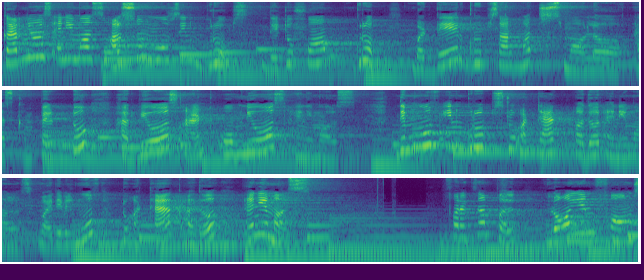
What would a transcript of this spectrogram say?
Carnivorous animals also moves in groups. They too form groups, but their groups are much smaller as compared to herbivorous and omnivorous animals. They move in groups to attack other animals. Why they will move? To attack other animals. For example, lion forms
